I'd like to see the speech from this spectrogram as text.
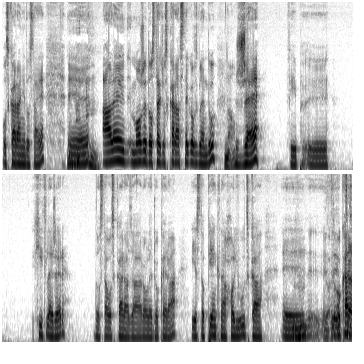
Oscara nie dostaje. E, ale może dostać Oscara z tego względu, No. że Filip y, Heath Ledger dostał Oscara za rolę Jokera. Jest to piękna hollywoodzka y, Mhm. y, okazja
